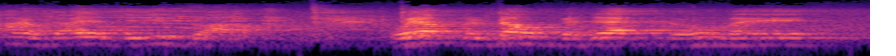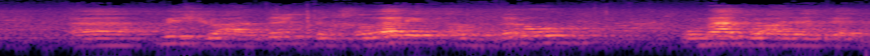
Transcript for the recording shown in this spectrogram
سبحانه وتعالى يستجيب دعاءهم ويغفر لهم جزاء ان هم إيه آه مشوا على طريقه الخوارج أو غيرهم وماتوا على ذلك.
